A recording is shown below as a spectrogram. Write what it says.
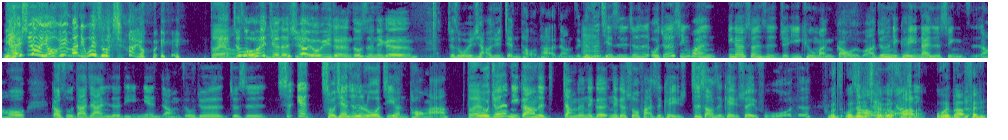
你还需要犹豫吗？你为什么需要犹豫？对啊，就是我会觉得需要犹豫的人都是那个。就是我会想要去检讨他这样子。可是其实就是我觉得新焕应该算是就 EQ 蛮高的吧，就是你可以耐着性子，然后告诉大家你的理念这样子。我觉得就是是因为首先就是逻辑很通啊。对啊，我觉得你刚刚的讲的那个那个说法是可以，至少是可以说服我的。我我这里插个话了，我，我会把它分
